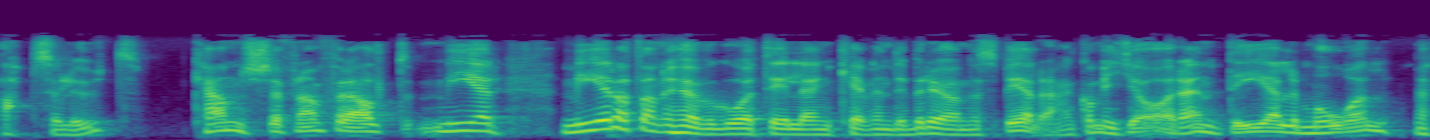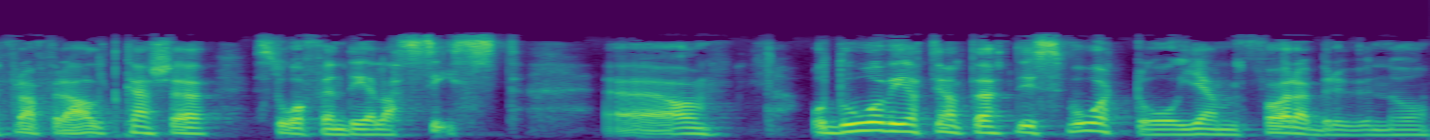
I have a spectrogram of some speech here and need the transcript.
Absolut. Kanske framförallt mer, mer att han övergår till en Kevin De Bruyne-spelare. Han kommer göra en del mål, men framförallt kanske stå för en del assist. Uh, och då vet jag inte, det är svårt då att jämföra Bruno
